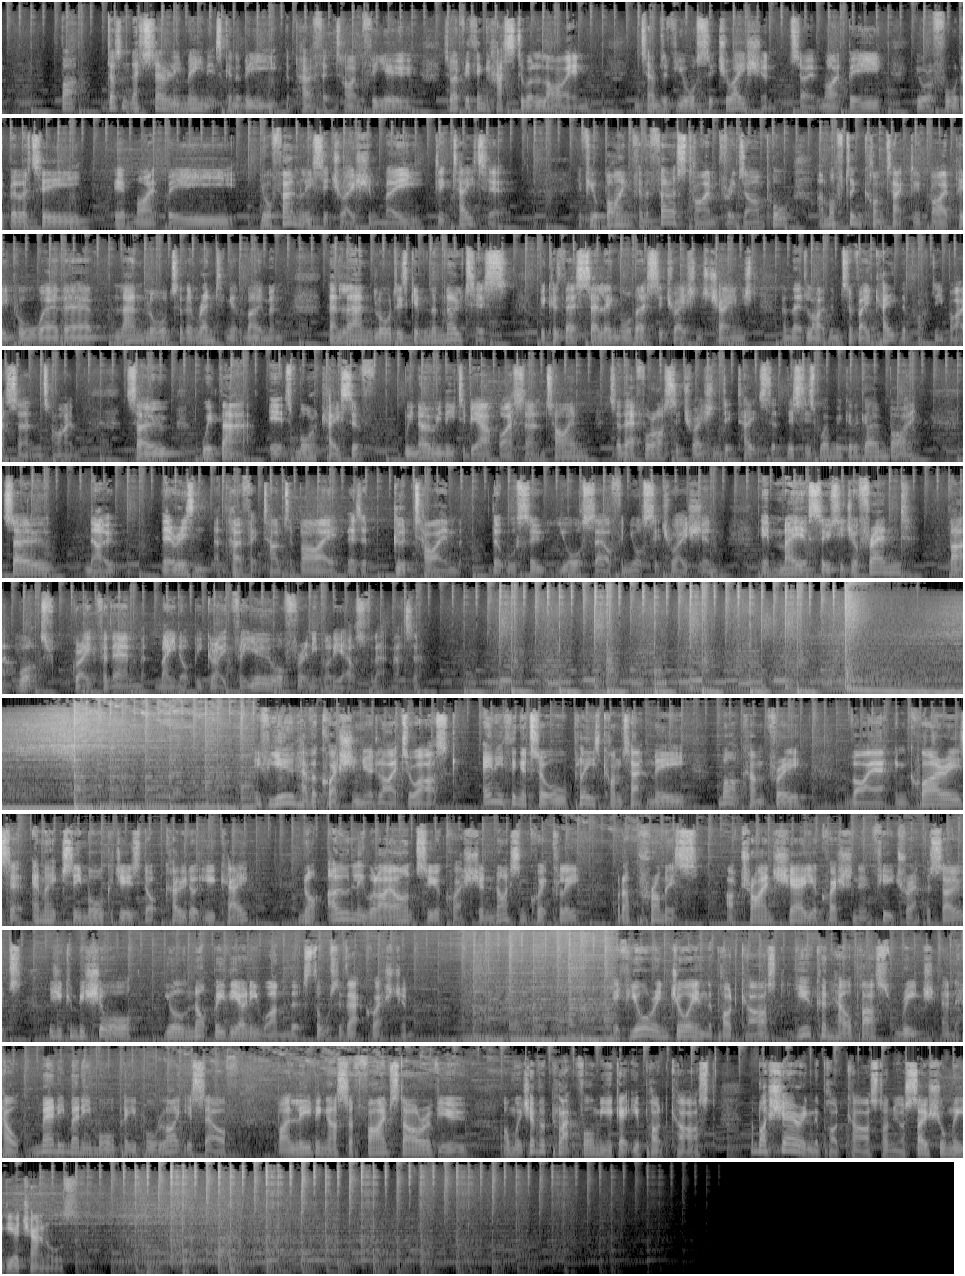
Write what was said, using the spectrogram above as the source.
but doesn't necessarily mean it's going to be the perfect time for you. So everything has to align in terms of your situation. So it might be your affordability, it might be your family situation may dictate it. If you're buying for the first time, for example, I'm often contacted by people where their landlord, so they're renting at the moment, their landlord is giving them notice because they're selling or their situation's changed and they'd like them to vacate the property by a certain time. So, with that, it's more a case of we know we need to be out by a certain time, so therefore our situation dictates that this is when we're going to go and buy. So, no, there isn't a perfect time to buy. There's a good time that will suit yourself and your situation. It may have suited your friend, but what's great for them may not be great for you or for anybody else for that matter. If you have a question you'd like to ask, anything at all, please contact me, Mark Humphrey, via inquiries at mhcmortgages.co.uk. Not only will I answer your question nice and quickly, but I promise I'll try and share your question in future episodes, as you can be sure you'll not be the only one that's thought of that question. If you're enjoying the podcast, you can help us reach and help many, many more people like yourself by leaving us a five star review on whichever platform you get your podcast and by sharing the podcast on your social media channels.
